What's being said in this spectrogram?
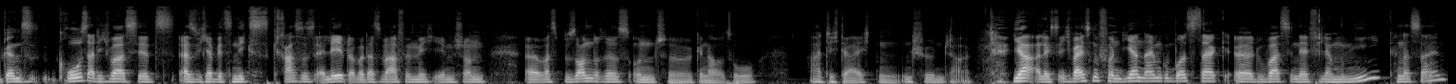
ganz großartig war es jetzt, also ich habe jetzt nichts Krasses erlebt, aber das war für mich eben schon äh, was Besonderes und äh, genau so hatte ich da echt einen, einen, schönen Tag. Ja, Alex, ich weiß nur von dir an deinem Geburtstag, äh, du warst in der Philharmonie, kann das sein?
